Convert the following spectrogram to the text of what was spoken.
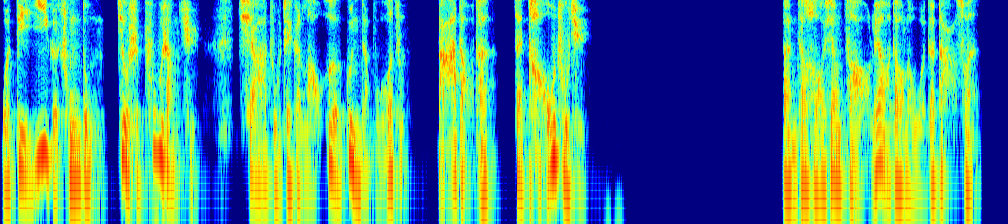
我第一个冲动就是扑上去，掐住这个老恶棍的脖子，打倒他。再逃出去，但他好像早料到了我的打算，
